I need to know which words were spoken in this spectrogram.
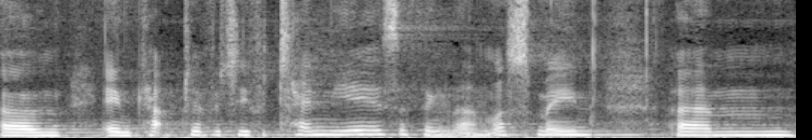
um, in captivity for 10 years, I think mm-hmm. that must mean, um,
